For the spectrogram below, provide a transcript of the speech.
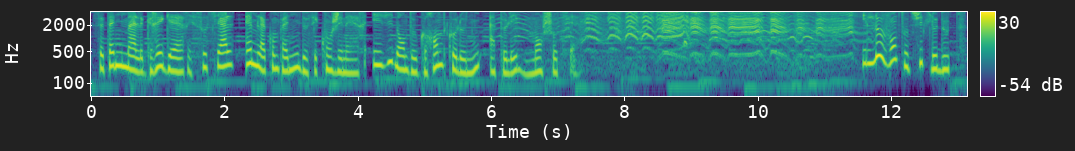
Cet animal grégaire et social aime la compagnie de ses congénères et vit dans de grandes colonies appelées manchotières. Et levons tout de suite le doute.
